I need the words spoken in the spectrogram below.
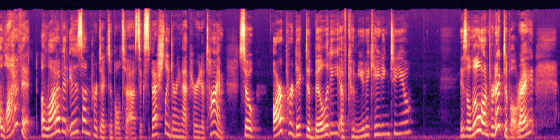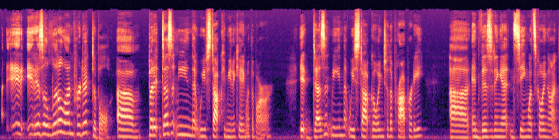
A lot of it, a lot of it is unpredictable to us, especially during that period of time. So our predictability of communicating to you is a little unpredictable, right? It, it is a little unpredictable, um, but it doesn't mean that we've stopped communicating with the borrower. It doesn't mean that we stop going to the property uh, and visiting it and seeing what's going on.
